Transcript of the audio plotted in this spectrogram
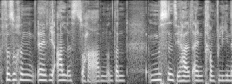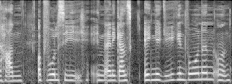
versuchen irgendwie alles zu haben und dann müssen sie halt ein Trampolin haben, obwohl sie in eine ganz enge Gegend wohnen und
